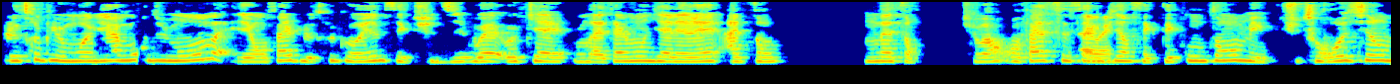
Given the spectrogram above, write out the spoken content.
le truc le moins glamour du monde. Et en fait, le truc horrible, c'est que tu te dis, ouais, ok, on a tellement galéré, attends, on attend. Tu vois, en fait, c'est ça ah le pire, c'est que t'es content, mais que tu te retiens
